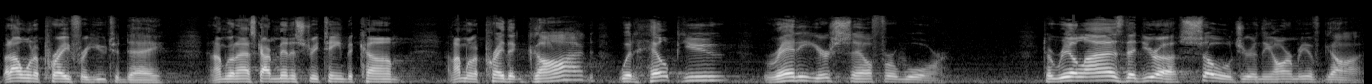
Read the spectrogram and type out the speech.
But I want to pray for you today, and I'm going to ask our ministry team to come, and I'm going to pray that God would help you ready yourself for war to realize that you're a soldier in the army of God,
